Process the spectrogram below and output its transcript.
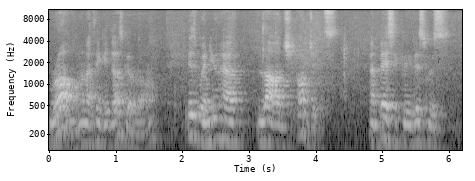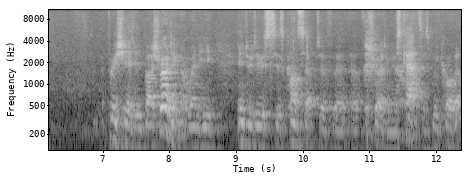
wrong, and I think it does go wrong, is when you have large objects. And basically this was appreciated by Schrodinger when he introduced his concept of the, of the Schrodinger's cat, as we call it,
